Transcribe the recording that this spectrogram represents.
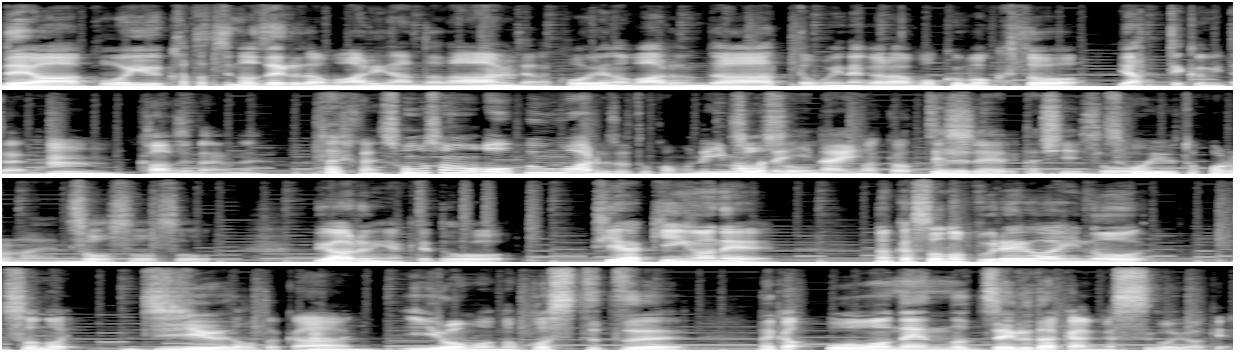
で、ああ、こういう形のゼルダもありなんだな、うん。みたいな、こういうのもあるんだって思いながら、黙々とやっていくみたいなうん。感じなんよね。確かにそもそもオープンワールドとかもね今までにないゼルダやったしそう。そういうところなんやね。そうそうそう。で、あるんやけど、ティアキンはね、なんかそのブレワイの、その自由度とかうん、色も残しつつ、なんか往年のゼルダ感がすごいわけ。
